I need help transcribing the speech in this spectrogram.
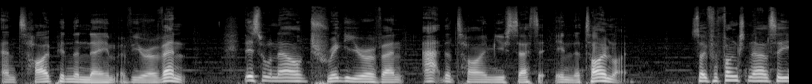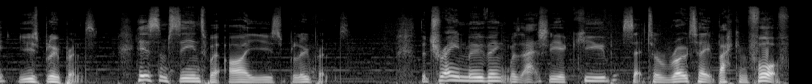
and type in the name of your event. This will now trigger your event at the time you set it in the timeline. So for functionality, use blueprints. Here's some scenes where I used blueprints. The train moving was actually a cube set to rotate back and forth.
